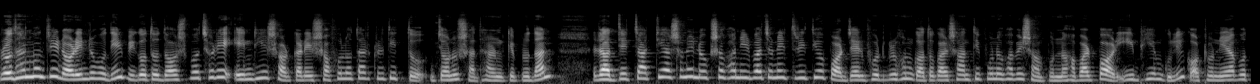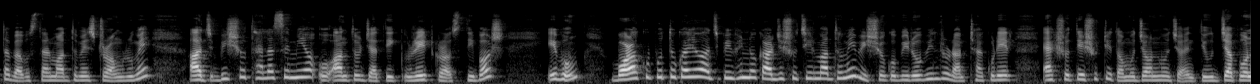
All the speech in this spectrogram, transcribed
প্রধানমন্ত্রী নরেন্দ্র মোদীর বিগত দশ বছরে এনডিএ সরকারের সফলতার কৃতিত্ব জনসাধারণকে প্রদান। রাজ্যের চারটি আসনে লোকসভা নির্বাচনের তৃতীয় পর্যায়ের ভোটগ্রহণ গতকাল শান্তিপূর্ণভাবে সম্পন্ন হবার পর ইভিএমগুলি কঠোর নিরাপত্তা ব্যবস্থার মাধ্যমে স্ট্রং রুমে আজ বিশ্ব থ্যালাসেমিয়া ও আন্তর্জাতিক রেড ক্রস দিবস এবং বরাক উপত্যকায়ও আজ বিভিন্ন কার্যসূচির মাধ্যমে বিশ্বকবি রবীন্দ্রনাথ ঠাকুরের একশো তেষট্টিতম জন্মজয়ন্তী উদযাপন।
